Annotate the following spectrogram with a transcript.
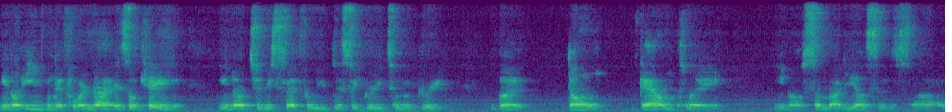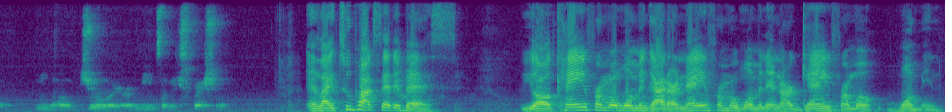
you know, even if we're not, it's okay. You know, to respectfully disagree to agree but don't downplay, you know, somebody else's, uh, you know, joy or means of expression. And like Tupac said it best, we all came from a woman, got our name from a woman, and our game from a woman.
